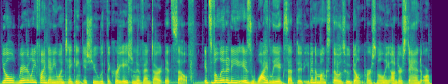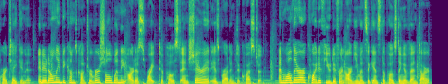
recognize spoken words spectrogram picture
you'll rarely find anyone taking issue with the creation of vent art itself. Its validity is widely accepted even amongst those who don't personally understand or partake in it, and it only becomes controversial when the artist's right to post and share it is brought into question. And while there are quite a few different arguments against the posting of vent art,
